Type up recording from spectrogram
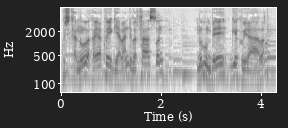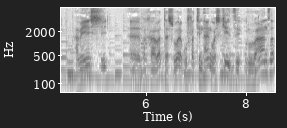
gushika n'ubu akaba yarakwegeye abandi bapfasoni n'ubu mbere ugiye kubiraba abenshi eh, bakaba badashobora gufata intange bashikirize urubanza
